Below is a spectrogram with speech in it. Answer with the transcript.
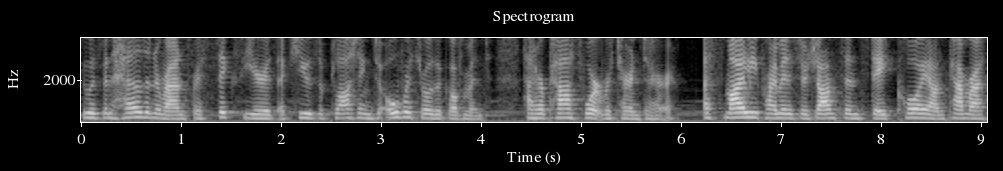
who has been held in Iran for six years accused of plotting to overthrow the government, had her passport returned to her. A smiley Prime Minister Johnson stayed coy on camera,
